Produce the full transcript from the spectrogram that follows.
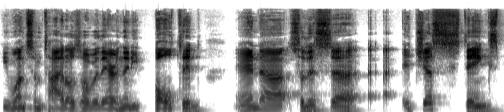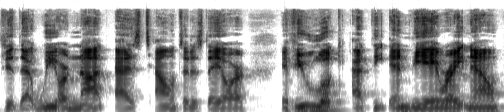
He won some titles over there, and then he bolted. And uh, so this, uh, it just stinks that we are not as talented as they are. If you look at the NBA right now,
